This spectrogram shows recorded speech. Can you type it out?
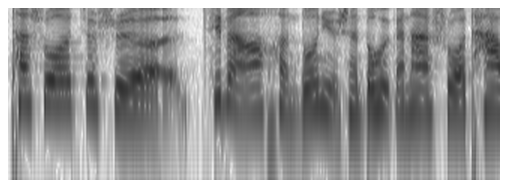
他说就是基本上很多女生都会跟他说，他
